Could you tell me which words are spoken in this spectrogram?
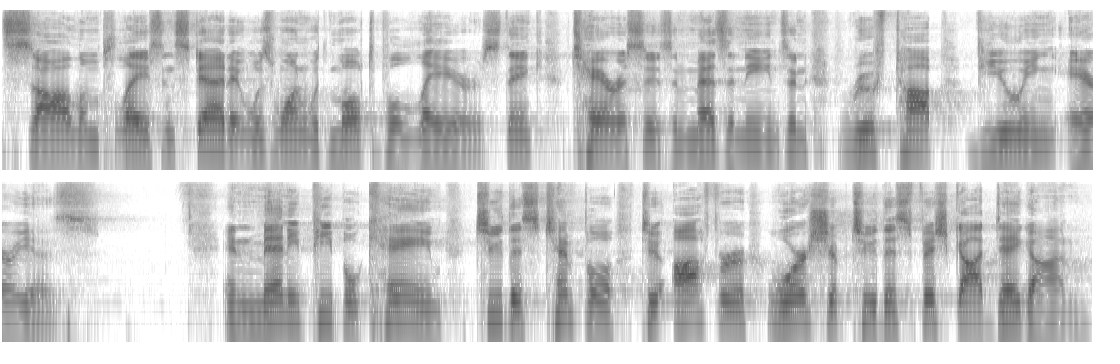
solemn place. Instead, it was one with multiple layers. Think terraces and mezzanines and rooftop viewing areas. And many people came to this temple to offer worship to this fish god Dagon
